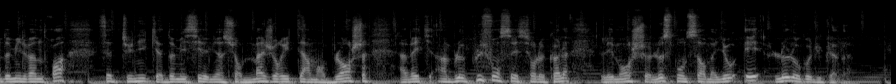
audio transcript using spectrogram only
2022-2023. Cette tunique à domicile est bien sûr majoritairement blanche avec un bleu plus foncé sur le col, les manches, le sponsor maillot et le logo du club.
